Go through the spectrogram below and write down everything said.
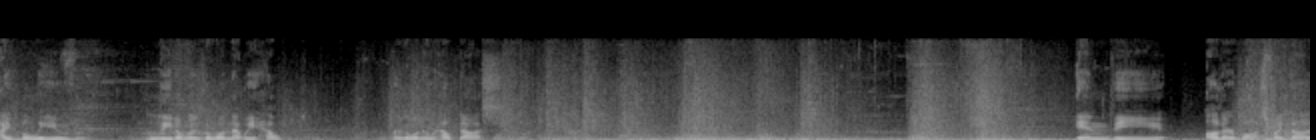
I believe Leda was the one that we helped, or the one who helped us. In the other boss fight, the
